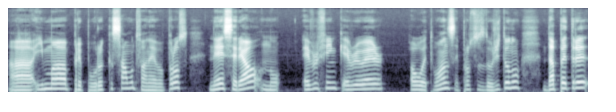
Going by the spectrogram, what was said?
А, има препоръка само, това не е въпрос. Не е сериал, но Everything, Everywhere, All at Once е просто задължително. Да, Петре,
